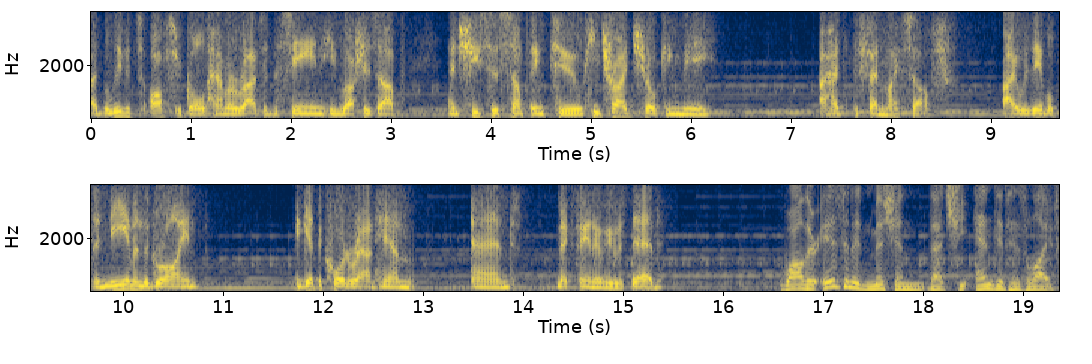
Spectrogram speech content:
I believe it's Officer Goldhammer arrives at the scene. He rushes up, and she says something to, he tried choking me. I had to defend myself. I was able to knee him in the groin and get the cord around him, and next thing I knew, he was dead. While there is an admission that she ended his life,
